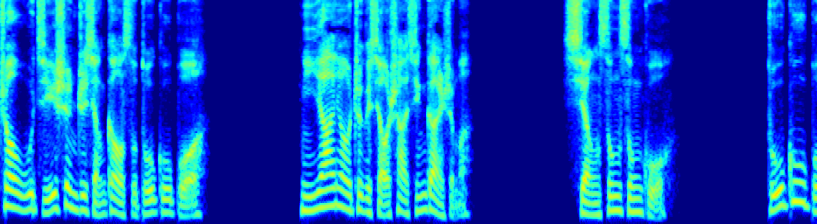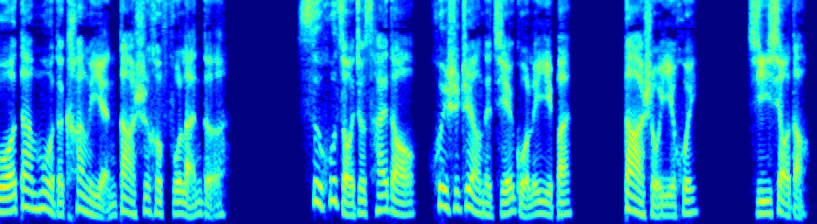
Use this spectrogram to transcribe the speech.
赵无极甚至想告诉独孤博：“你丫要这个小煞星干什么？想松松骨？”独孤博淡漠的看了眼大师和弗兰德，似乎早就猜到会是这样的结果了一般，大手一挥，讥笑道：“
